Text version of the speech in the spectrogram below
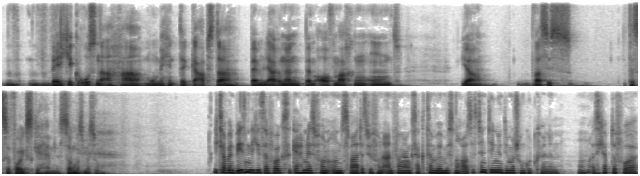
Welche großen Aha-Momente gab es da beim Lernen, beim Aufmachen und ja, was ist das Erfolgsgeheimnis? Sagen wir es mal so. Ich glaube, ein wesentliches Erfolgsgeheimnis von uns war, dass wir von Anfang an gesagt haben, wir müssen raus aus den Dingen, die wir schon gut können. Also ich habe davor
